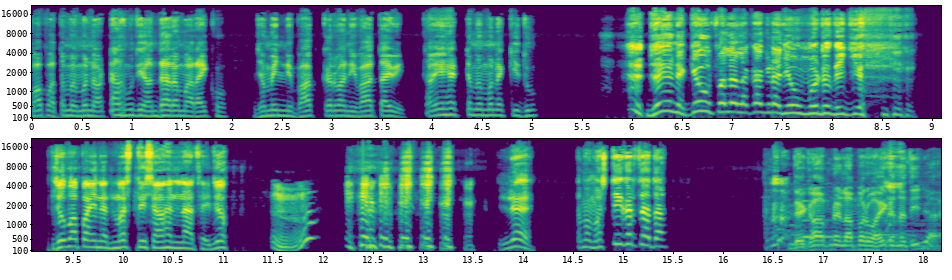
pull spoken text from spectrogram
પાપા તમે મને અટાણ સુધી અંધારામાં રાખ્યો. જમીનની ભાગ કરવાની વાત આવી. તો અહીં હેઠ તમે મને કીધું. જોયું ને કેવું પલાલા કાકડા જેવું મોટું થઈ ગયું. જો બાપા એને મસ્તી સહન ના થઈ જો. લે તમે મસ્તી કરતા હતા? દેખા આપને લાપરવાહી કા નતીજા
